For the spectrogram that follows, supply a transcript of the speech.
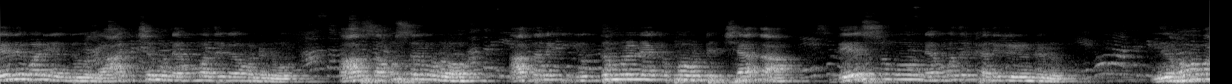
ఏలుబడి ఎందు రాజ్యము నెమ్మదిగా ఉండును. ఆ సంవత్సరములో అతనికి యుద్ధములు లేకపోవటం చేత దేశము నెమ్మది కలిగి ఉండును. యెహోవా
